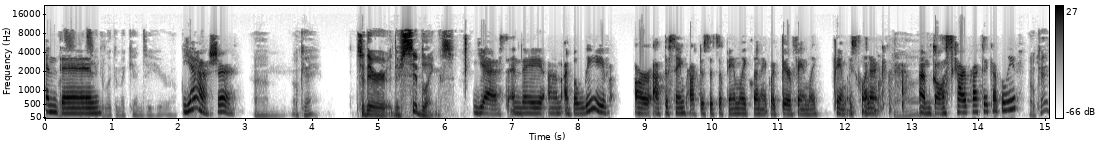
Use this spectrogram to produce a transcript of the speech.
And Let's- let's then- a look at Mackenzie here. Yeah, sure. Um, okay. So they're they're siblings. Yes, and they, um, I believe, are at the same practice. It's a family clinic, like their family family's clinic. Ah, Um, Goss Chiropractic, I believe. okay.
